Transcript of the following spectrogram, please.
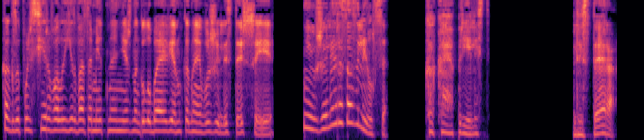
как запульсировала едва заметная нежно-голубая венка на его жилистой шее. Неужели разозлился? Какая прелесть! Листера!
